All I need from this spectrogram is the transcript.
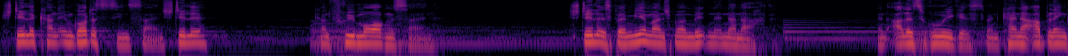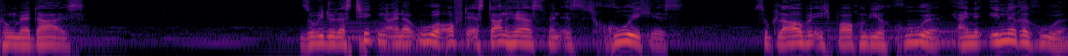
Stille kann im Gottesdienst sein. Stille kann früh morgens sein. Stille ist bei mir manchmal mitten in der Nacht, wenn alles ruhig ist, wenn keine Ablenkung mehr da ist. so wie du das Ticken einer Uhr oft erst dann hörst, wenn es ruhig ist, so glaube ich, brauchen wir Ruhe, eine innere Ruhe,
